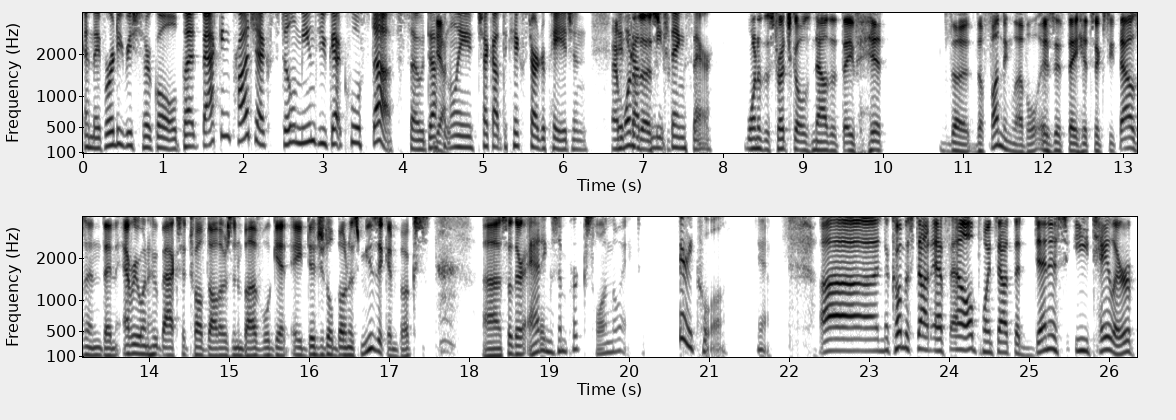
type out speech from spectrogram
and they've already reached their goal. But backing projects still means you get cool stuff. So definitely check out the Kickstarter page, and, And they've one of got the some neat str- things there. one of the stretch goals now that they've hit the the funding level is if they hit 60,000 then everyone who backs at $12 and above will get a digital bonus music and books Uh, so they're adding some perks along the way. Too. Very cool. Yeah. Uh, Nokomis.fl points out that Dennis E. Taylor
